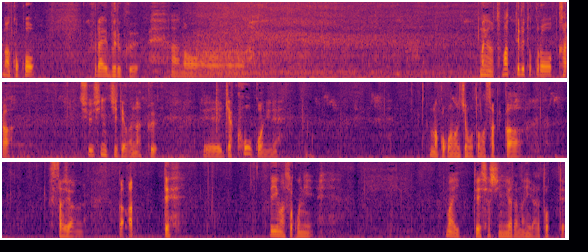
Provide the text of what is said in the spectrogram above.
まあ、ここ、フライブルク、あのーまあ、今止まっているところから中心地ではなく、えー逆方向にね、まあ、ここの地元のサッカースタジアムがあってで今そこに、まあ、行って写真やら何やら撮って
